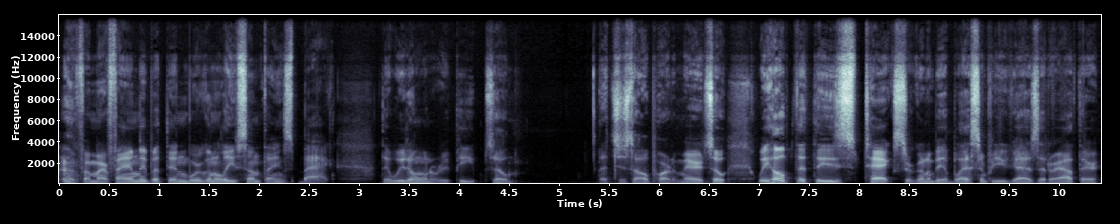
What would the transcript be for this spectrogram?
from our family but then we're going to leave some things back that we don't want to repeat so that's just all part of marriage. So we hope that these texts are going to be a blessing for you guys that are out there.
